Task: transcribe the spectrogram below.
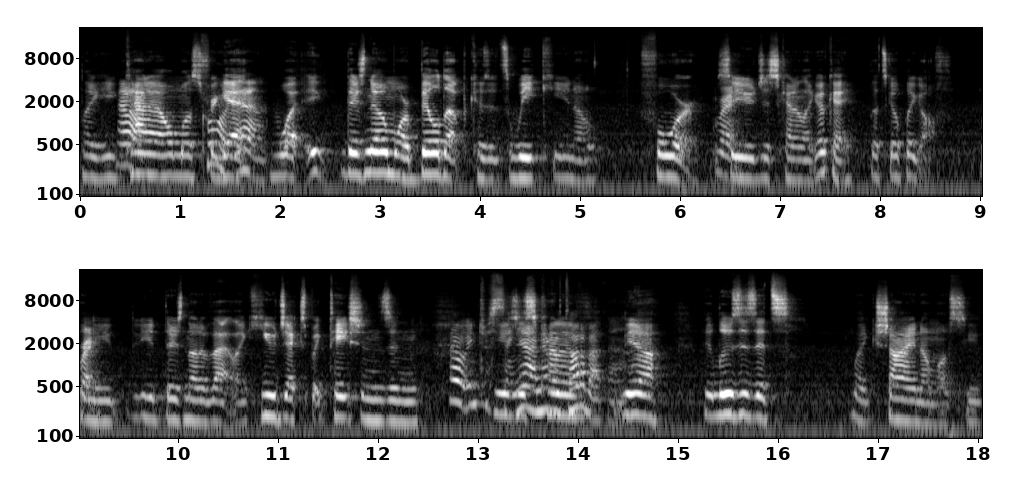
like you Oh, kind of almost cool, forget yeah. what. It, there's no more build up because it's week, you know, four. So you're just kind of like, okay, let's go play golf. And Right. You, you, there's none of that like huge expectations and oh, interesting. Yeah, I never kind thought about that. yeah, it loses its like shine almost. You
